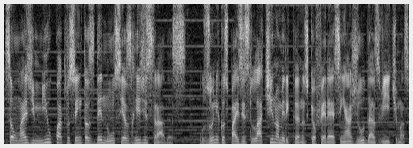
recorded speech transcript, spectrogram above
são mais de 1.400 denúncias registradas. Os únicos países latino-americanos que oferecem ajuda às vítimas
